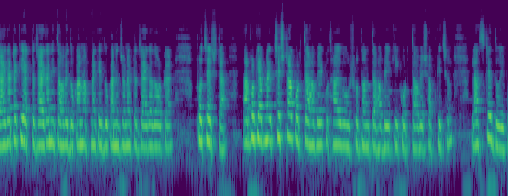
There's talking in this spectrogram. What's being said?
জায়গাটাকে একটা জায়গা নিতে হবে, দোকান আপনাকে, দোকানের জন্য একটা জায়গা দরকার, প্রচেষ্টা। তারপর কি আপনাকে চেষ্টা করতে হবে, কোথায় ওষুধ আনতে হবে, কি করতে হবে সব কিছু লাস্টে দৈব,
